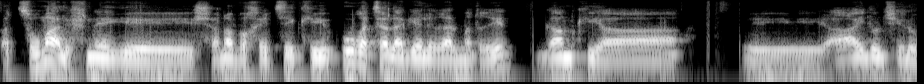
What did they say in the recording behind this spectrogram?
עצומה לפני אה, שנה וחצי, כי הוא רצה להגיע לריאל מדריד, גם כי אה, ה idol שלו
